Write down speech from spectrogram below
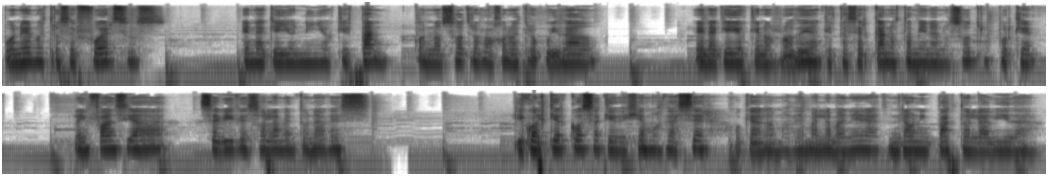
poner nuestros esfuerzos en aquellos niños que están con nosotros bajo nuestro cuidado, en aquellos que nos rodean, que están cercanos también a nosotros, porque la infancia se vive solamente una vez. Y cualquier cosa que dejemos de hacer o que hagamos de mala manera tendrá un impacto en la vida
